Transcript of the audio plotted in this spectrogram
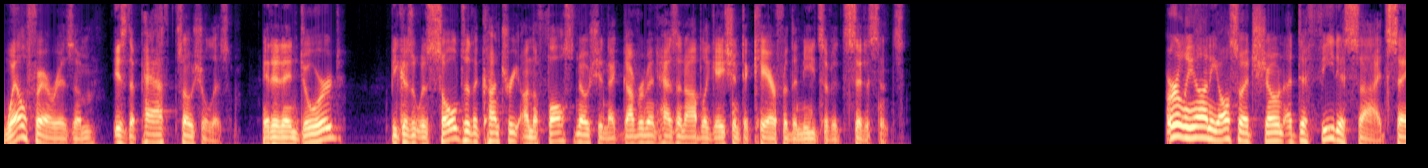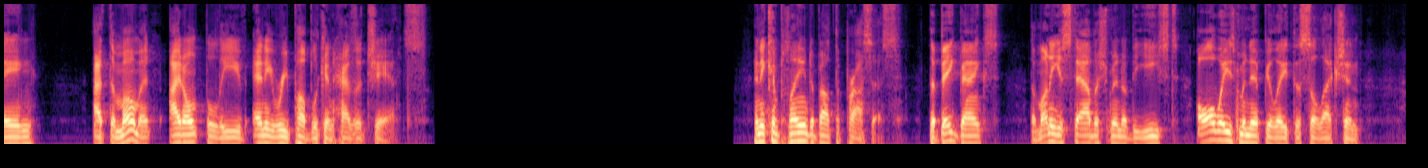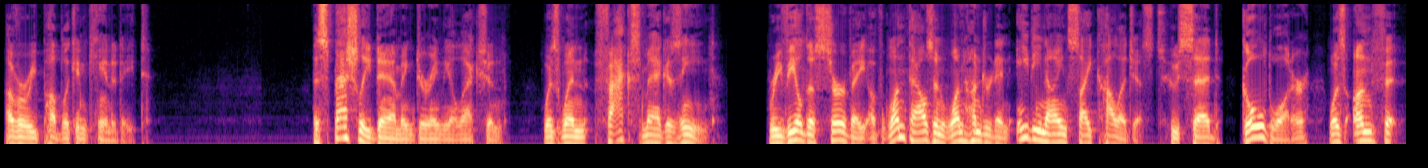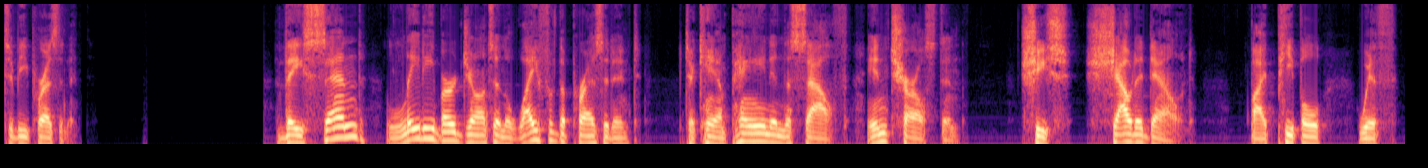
Welfarism is the path socialism. It had endured because it was sold to the country on the false notion that government has an obligation to care for the needs of its citizens. Early on, he also had shown a defeatist side, saying, At the moment, I don't believe any Republican has a chance. And he complained about the process. The big banks, the money establishment of the East, always manipulate the selection of a Republican candidate. Especially damning during the election was when Facts magazine revealed a survey of 1,189 psychologists who said Goldwater was unfit to be president. They send Lady Bird Johnson, the wife of the president, to campaign in the South, in Charleston. She's shouted down by people with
